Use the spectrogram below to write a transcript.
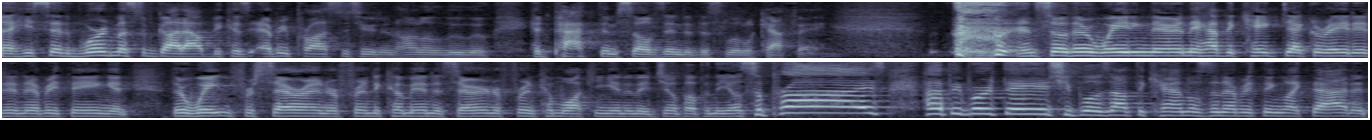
uh, he said word must have got out because every prostitute in Honolulu had packed themselves into this little cafe. and so they're waiting there and they have the cake decorated and everything. And they're waiting for Sarah and her friend to come in. And Sarah and her friend come walking in and they jump up and they yell, Surprise! Happy birthday! And she blows out the candles and everything like that. And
